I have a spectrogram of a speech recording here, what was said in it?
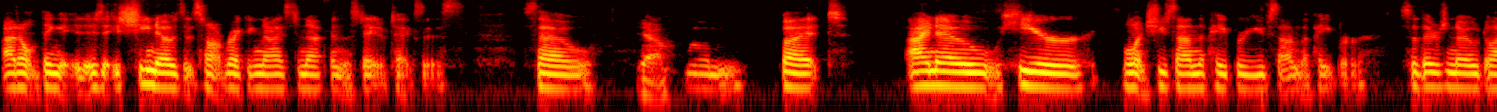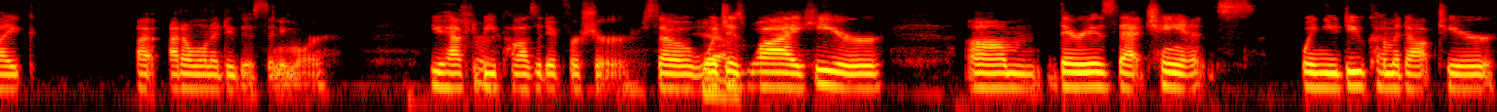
I don't think it, it, she knows it's not recognized enough in the state of Texas. So Yeah. um, but I know here, once you sign the paper, you've signed the paper. So there's no like, I, I don't want to do this anymore. You have to be positive for sure. So, which is why here, um, there is that chance when you do come adopt here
